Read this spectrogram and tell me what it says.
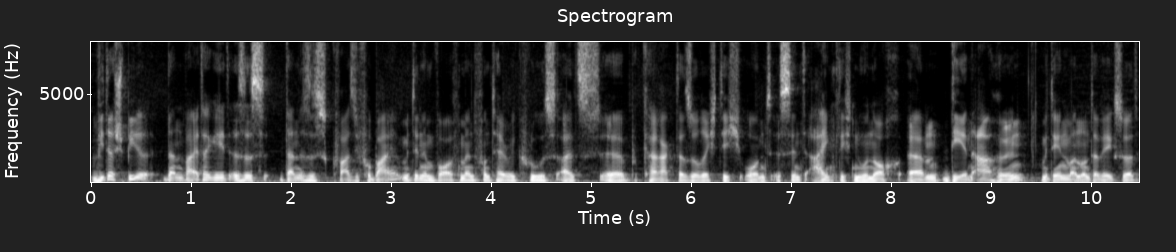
Wie das Spiel dann weitergeht, ist es, dann ist es quasi vorbei mit dem Involvement von Terry Crews als äh, Charakter so richtig und es sind eigentlich nur noch ähm, DNA-Hüllen, mit denen man unterwegs wird.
